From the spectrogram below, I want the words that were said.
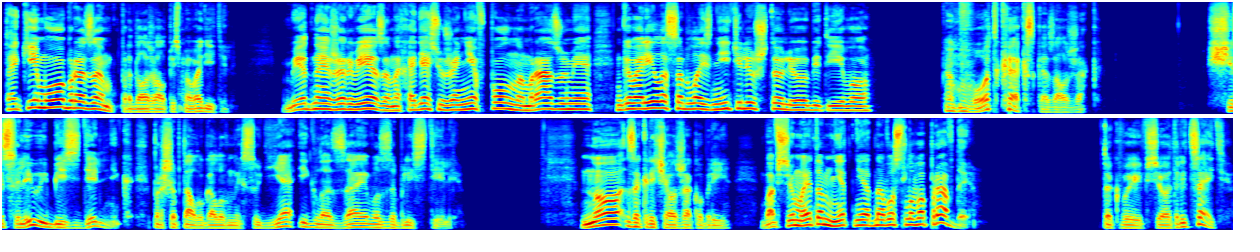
Таким образом, продолжал письмоводитель, Бедная Жервеза, находясь уже не в полном разуме, говорила соблазнителю, что любит его. Вот как, сказал Жак. Счастливый бездельник, прошептал уголовный судья, и глаза его заблестели. Но, закричал Жак Убри, во всем этом нет ни одного слова правды. Так вы все отрицаете.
